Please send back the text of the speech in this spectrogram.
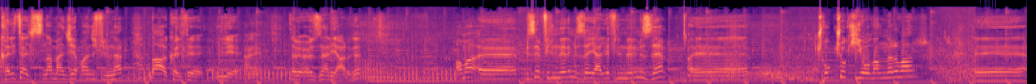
Kalite açısından bence yabancı filmler daha kaliteli. Hani tabii öznel yargı. Ama e, bizim filmlerimizde, yerli filmlerimizde e, çok çok iyi olanları var. E,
